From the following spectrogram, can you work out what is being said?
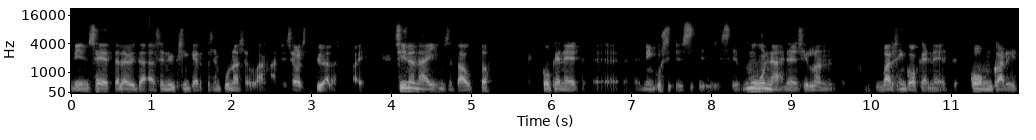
niin se, että löytää sen yksinkertaisen punaisen langan, niin se on työläs vaihe. Siinä nämä ihmiset autto kokeneet, niin kuin muuhun nähden silloin varsin kokeneet konkarit,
